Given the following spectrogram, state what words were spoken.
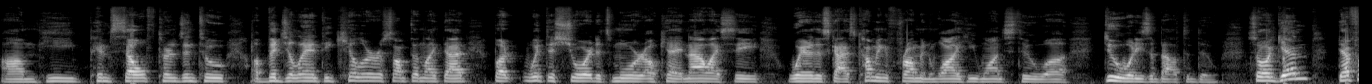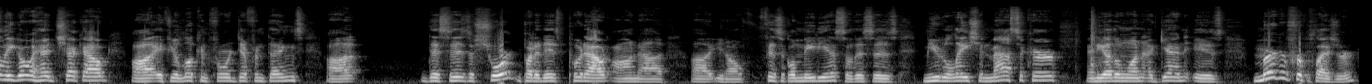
um, he himself turns into a vigilante killer or something like that. But with this short, it's more okay. Now I see where this guy's coming from and why he wants to uh, do what he's about to do. So again, definitely go ahead check out uh, if you're looking for different things. Uh, this is a short, but it is put out on, uh, uh, you know, physical media. So this is Mutilation Massacre, and the other one again is Murder for Pleasure.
